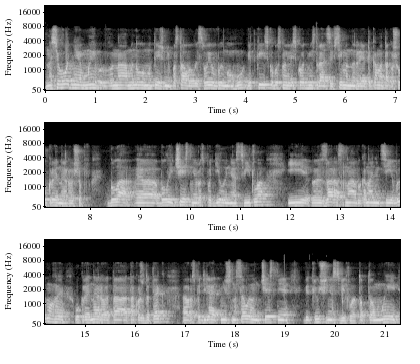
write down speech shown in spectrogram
На сьогодні ми на минулому тижні поставили свою вимогу від Київської обласної військової адміністрації всім енергетикам, а також Укренерго, щоб була е, були чесні розподілення світла. І е, зараз на виконання цієї вимоги Укренерго та також ДТЕК е, розподіляють між населенням чесні відключення світла. Тобто ми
